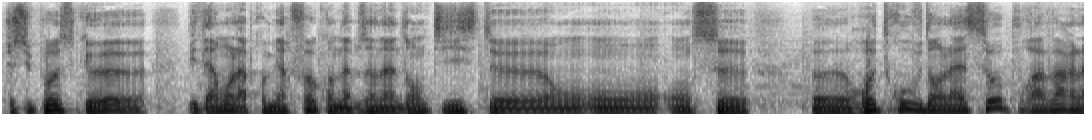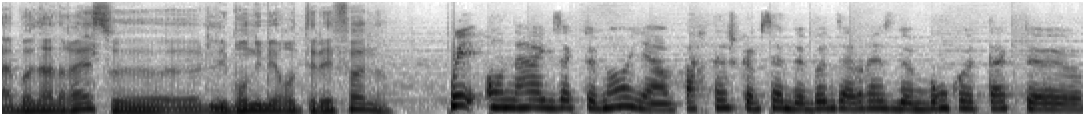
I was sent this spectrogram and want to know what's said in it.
Je suppose que, évidemment, la première fois qu'on a besoin d'un dentiste, on, se retrouve dans l'assaut pour avoir la bonne adresse, les bons numéros de téléphone. Oui, on a exactement, il y a un partage comme ça de bonnes adresses, de bons contacts, euh,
